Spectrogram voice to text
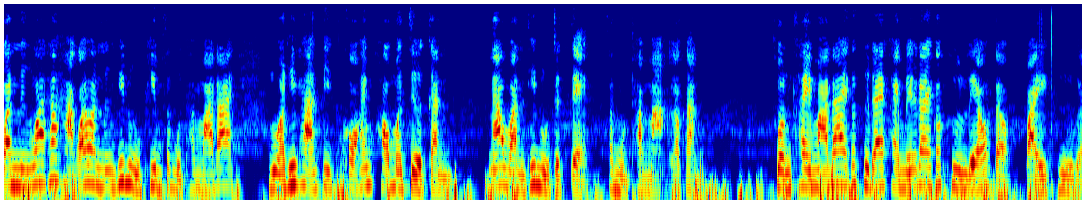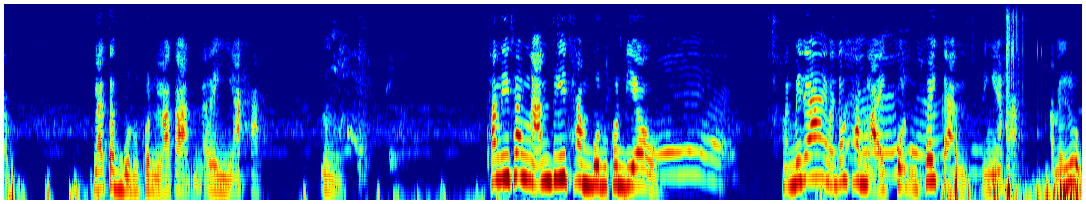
วันหนึ่งว่าถ้าหากว่าวันหนึ่งที่หนูพิมพ์สมุดธรรมะได้หนูอธิษฐานจิตขอให้เขามาเจอกันหน้าวันที่หนูจะแจกสมุดธรรมะแล้วกัน ส่วนใครมาได้ก็คือได้ใครไม่ได้ก็คือแล้วแต่ไปคือแบบ แล้วแต่บุญคนละกันอะไรอย่างเงี้ยค่ะ อืมทั้งนี้ทั้งนั้นพี่ทำบุญคนเดียว มันไม่ได้มันต้องทำหลายคนช่วยกันอย่างเงี้ยค่ะอะไรลูก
